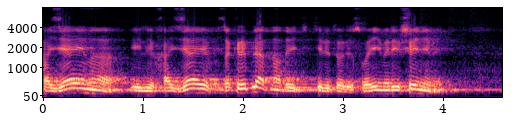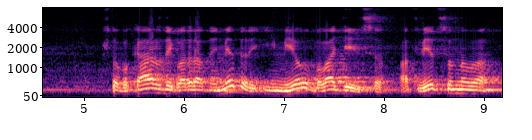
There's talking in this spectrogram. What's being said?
хозяина или хозяев. Закреплять надо эти территории своими решениями, чтобы каждый квадратный метр имел владельца, ответственного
